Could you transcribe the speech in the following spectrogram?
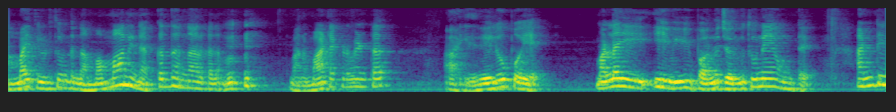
అమ్మాయి తిడుతుంటుంది అమ్మమ్మ నేను ఎక్కద్దు అన్నారు కదా మన మాట ఎక్కడ వింటారు? ఐదు వేలు పోయాయి. మళ్ళీ ఈ ఈ పనులు జరుగుతూనే ఉంటాయి. అంటే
